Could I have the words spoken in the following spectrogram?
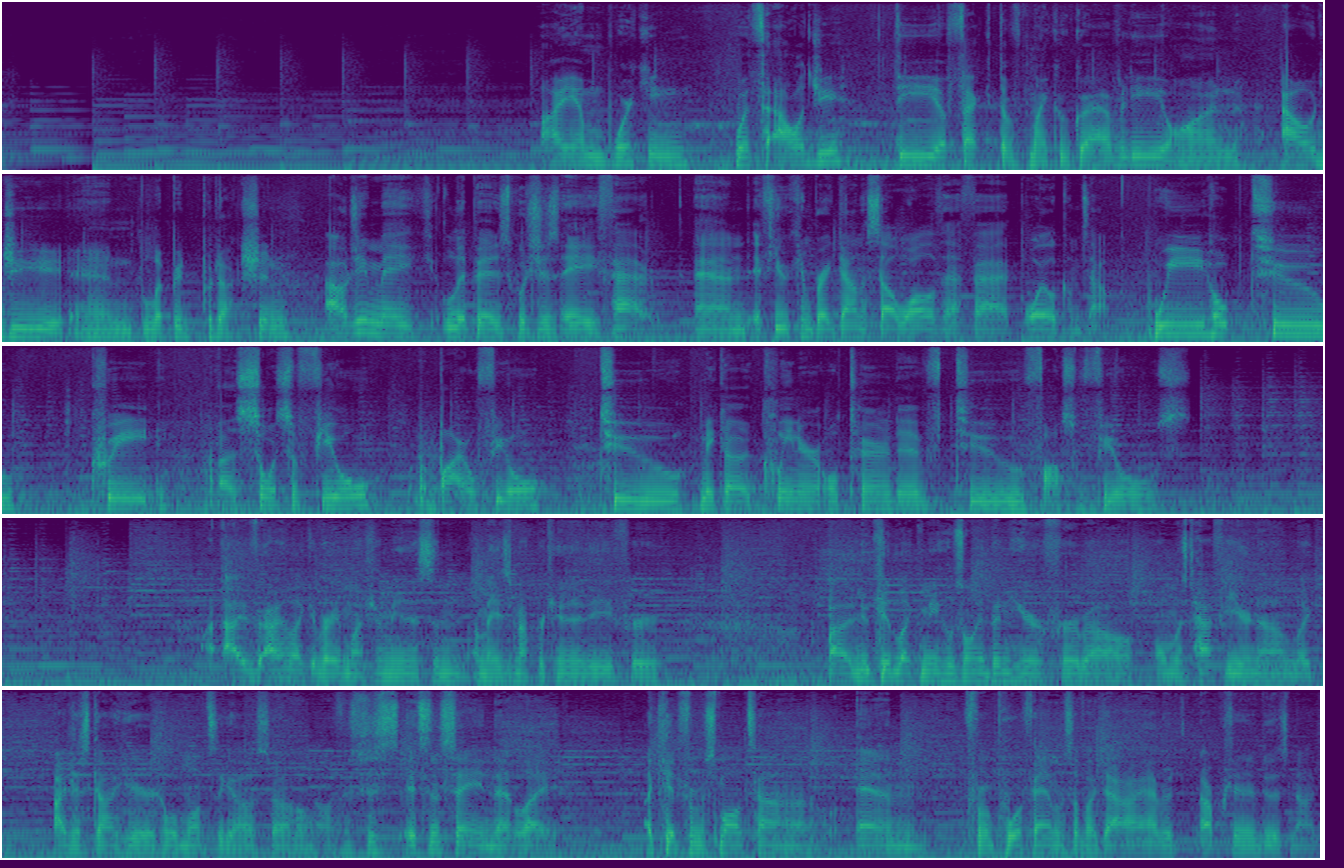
I am working with algae, the effect of microgravity on algae and lipid production. Algae make lipids, which is a fat, and if you can break down the cell wall of that fat, oil comes out. We hope to create a source of fuel, a biofuel, to make a cleaner alternative to fossil fuels. I, I like it very much. I mean, it's an amazing opportunity for a new kid like me who's only been here for about almost half a year now. Like, I just got here a couple months ago, so oh, it's just, it's insane that like a kid from a small town and from a poor family and stuff like that, I have an opportunity to do this now.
